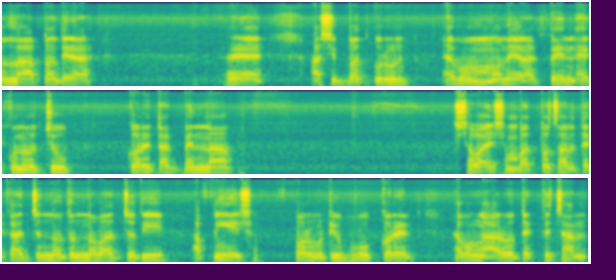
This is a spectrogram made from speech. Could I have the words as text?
আল্লাহ আপনাদের আশীর্বাদ করুন এবং মনে রাখবেন, এখনও চুপ করে থাকবেন না। সবাই সংবাদ প্রচার দেখার জন্য ধন্যবাদ। যদি আপনি এই পর্বটি উপভোগ করেন এবং আরও দেখতে চান।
